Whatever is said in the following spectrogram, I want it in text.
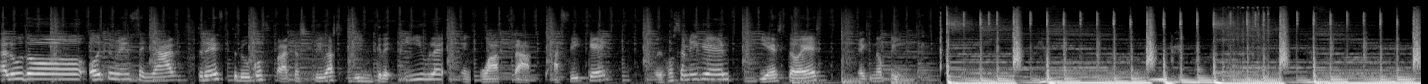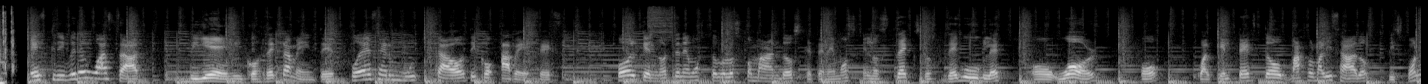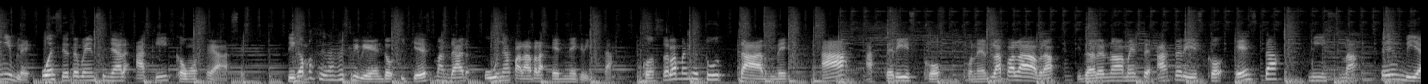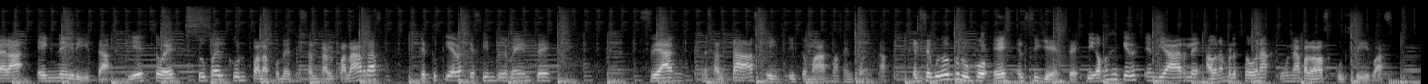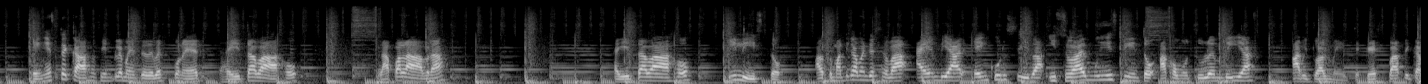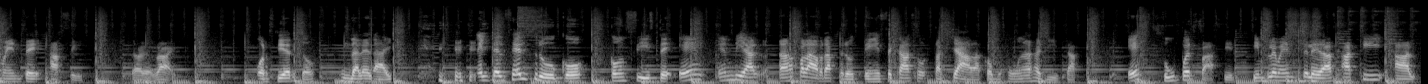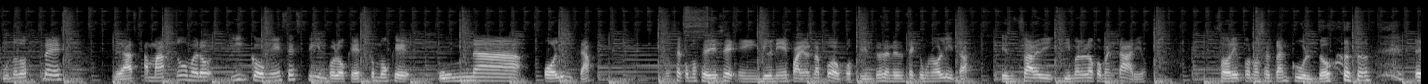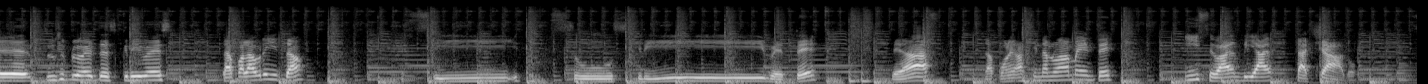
Saludos, hoy te voy a enseñar tres trucos para que escribas increíble en WhatsApp. Así que soy José Miguel y esto es Tecnopink. Escribir en WhatsApp bien y correctamente puede ser muy caótico a veces porque no tenemos todos los comandos que tenemos en los textos de Google o Word o cualquier texto más formalizado disponible. Pues yo te voy a enseñar aquí cómo se hace. Digamos que estás escribiendo y quieres mandar una palabra en negrita. Con solamente tú darle a asterisco, poner la palabra y darle nuevamente asterisco, esta misma se enviará en negrita. Y esto es súper cool para poder resaltar palabras que tú quieras que simplemente sean resaltadas y, tomadas más en cuenta. El segundo truco es el siguiente. Digamos que quieres enviarle a una persona una palabra cursivas. En este caso simplemente debes poner está abajo la palabra, está abajo y listo. Automáticamente se va a enviar en cursiva y se va a ver muy distinto a como tú lo envías habitualmente, que es básicamente así. Dale like. Por cierto, dale like. El tercer truco consiste en enviar la palabra, pero en este caso tachada, como una rayita. Es súper fácil. Simplemente le das aquí al 1, 2, 3, le das a más número y con ese símbolo que es como que una olita. No sé cómo se dice en inglés ni en español tampoco. Simplemente que una olita. Si tú sabes, dímelo en los comentarios. Sorry por no ser tan culto. Eh, tú simplemente escribes la palabrita y suscríbete, le das, la pones así nuevamente y se va a enviar tachado.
